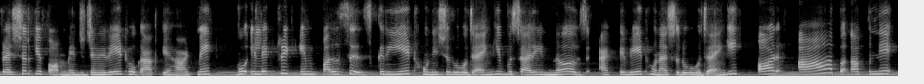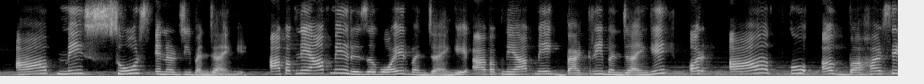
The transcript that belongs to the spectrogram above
pressure के फॉर्म में जो जनरेट होगा आपके हार्ट में, वो इलेक्ट्रिक इम्पल्सेस क्रिएट होनी शुरू हो जाएँगी, वो सारी नर्व्स एक्टिवेट होना शुरू हो जाएँगी और आप अपने आप में सोर्स एनर्जी बन जाएँगे। आप अपने आप में रिजर्वॉयर बन जाएँगे, आप अपने आप में एक बैटरी बन जाएँगे और आपको अब बाहर से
